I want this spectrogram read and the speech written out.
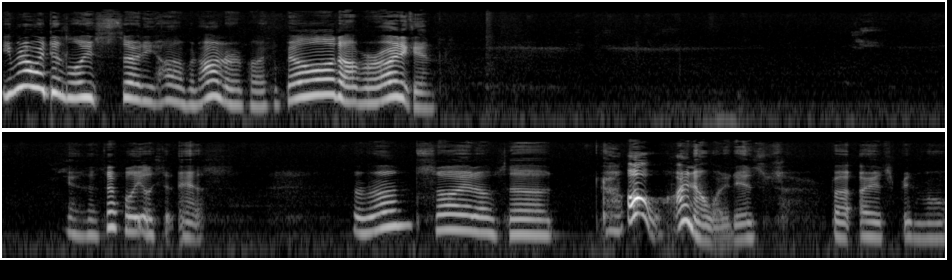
Even though I did lose 30 out of 100, but I can build up right again. There's definitely at least an S. The front side of the... Oh! I know what it is. But I had spin more.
